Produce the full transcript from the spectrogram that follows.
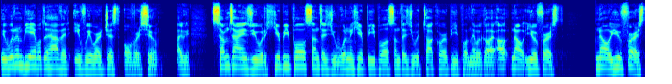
we wouldn't be able to have it if we were just over Zoom. Like sometimes you would hear people, sometimes you wouldn't hear people, sometimes you would talk over people, and they would go like, "Oh no, you first. No, you first.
